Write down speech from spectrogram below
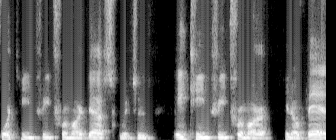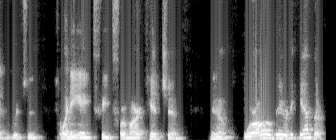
14 feet from our desk, which is 18 feet from our, you know, bed, which is 28 feet from our kitchen. You know, we're all there together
